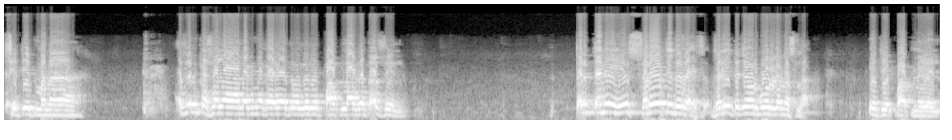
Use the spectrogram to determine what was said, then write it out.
शेतीत म्हणा अजून कशाला लग्न कार्यात वगैरे पाप लागत असेल तर त्याने सरळ तिथं जायचं. जरी त्याच्यावर बोर्ड नसला येथे पाप मिळेल.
